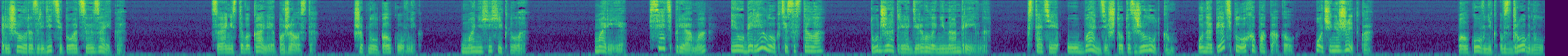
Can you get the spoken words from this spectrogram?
Решил разрядить ситуацию Зайка. «Цианистого калия, пожалуйста», — шепнул полковник. Маня хихикнула. «Мария, сядь прямо и убери локти со стола», Тут же отреагировала Нина Андреевна. «Кстати, у Банди что-то с желудком. Он опять плохо покакал. Очень жидко». Полковник вздрогнул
